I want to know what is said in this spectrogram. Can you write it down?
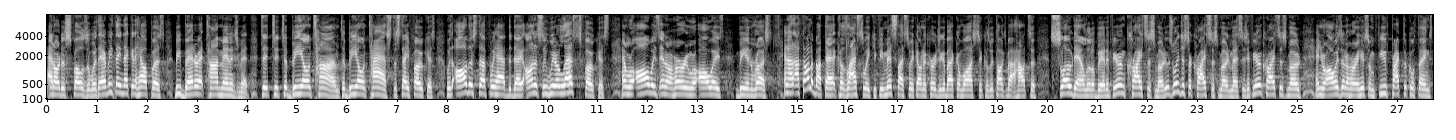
at our disposal, with everything that can help us be better at time management, to, to, to be on time, to be on task, to stay focused. With all the stuff we have today, honestly, we are less focused and we're always in a hurry and we're always being rushed. And I, I thought about that because last week, if you missed last week, I would encourage you to go back and watch it because we talked about how to slow down a little bit. If you're in crisis mode, it was really just a crisis mode message. If you're in crisis mode and you're always in a hurry, here's some few practical things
